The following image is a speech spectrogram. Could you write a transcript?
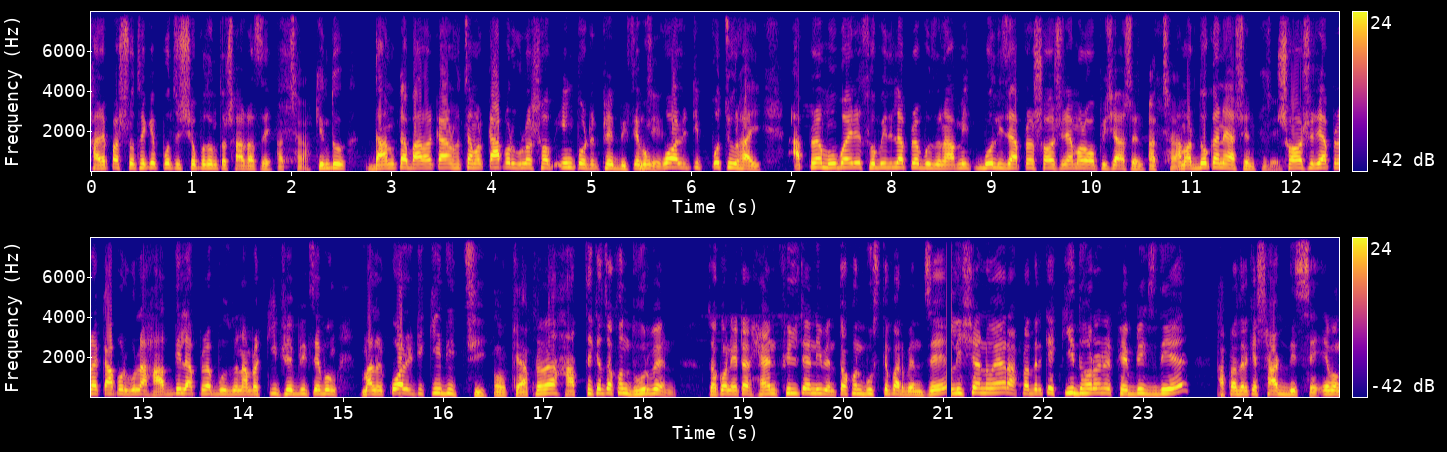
সাড়ে পাঁচশো থেকে পঁচিশশো পর্যন্ত শার্ট আছে। আচ্ছা। কিন্তু দামটা বাড়ার কারণ হচ্ছে আমার কাপড়গুলো সব ইম্পোর্টেড ফেব্রিক্স এবং কোয়ালিটি প্রচুর হাই আপনার মোবাইলে ছবি দিলে আপনারা বুঝুন আমি বলি যে আপনারা সরাসরি আমার অফিসে আসেন আমার দোকানে আসেন সরাসরি আপনারা কাপড়গুলো হাত দিলে আপনারা বুঝবেন আমরা কি ফেব্রিক্স এবং মালের কোয়ালিটি কি দিচ্ছি। ওকে আপনারা হাত থেকে যখন ধরবেন যখন এটার হ্যান্ড ফিলটা নেবেন, তখন বুঝতে পারবেন যে লিশান ওয়ার আপনাদেরকে কি ধরনের ফেব্রিক্স দিয়ে আপনাদেরকে শার্ট দিচ্ছে এবং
